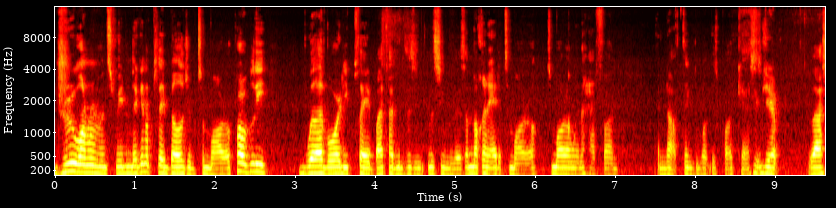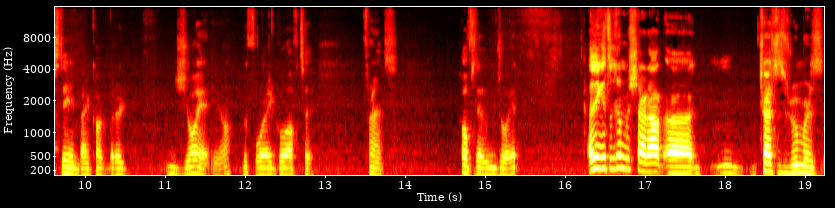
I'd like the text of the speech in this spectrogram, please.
drew one one in Sweden. They're gonna play Belgium tomorrow. Probably will have already played by the time you're listening, to this. I'm not gonna edit tomorrow. Tomorrow I'm gonna have fun and not think about this podcast. Yep. Last day in Bangkok, better enjoy it. You know, before I go off to France. Hopefully I'll enjoy it. I think it's going to shout out uh, Chances Rumors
